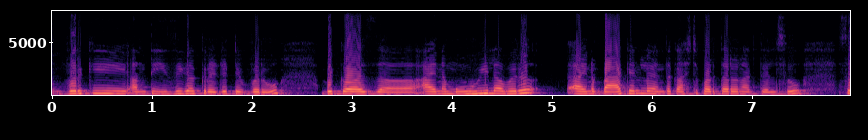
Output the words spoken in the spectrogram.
ఎవ్వరికి అంత ఈజీగా క్రెడిట్ ఇవ్వరు. బికాజ్ ఆయన మూవీ లవర్ ఆయన బ్యాక్ ఎండ్లో ఎంత కష్టపడతారో నాకు తెలుసు. సో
